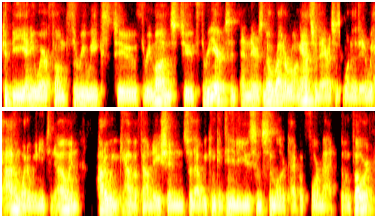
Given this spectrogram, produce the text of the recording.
could be anywhere from three weeks to three months to three years. And there's no right or wrong answer there. It's just what are the data we have and what do we need to know? And how do we have a foundation so that we can continue to use some similar type of format going forward?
